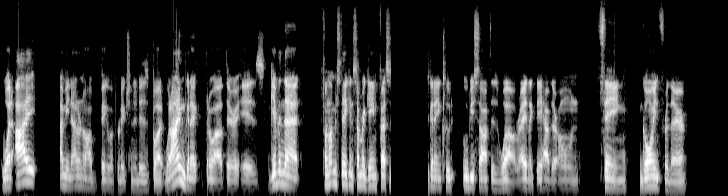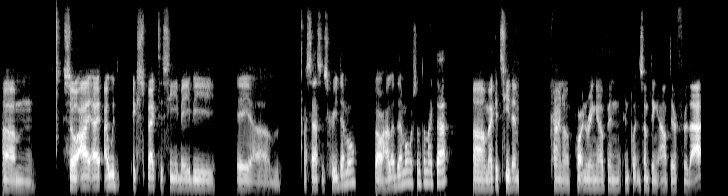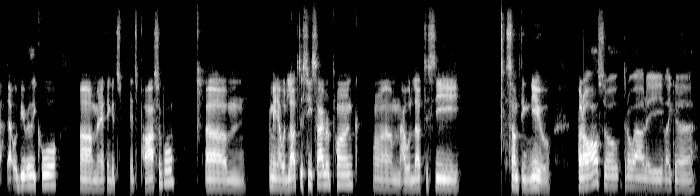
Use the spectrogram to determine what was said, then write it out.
what I I mean, I don't know how big of a prediction it is, but what I'm gonna throw out there is, given that, if I'm not mistaken, Summer Game Fest is going to include Ubisoft as well, right? Like they have their own thing going for there. Um, so I, I, I would expect to see maybe a um, Assassin's Creed demo, Valhalla demo, or something like that. Um, I could see them kind of partnering up and, and putting something out there for that. That would be really cool. Um, and I think it's it's possible. Um, I mean, I would love to see Cyberpunk. Um, I would love to see something new, but I'll also throw out a like a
